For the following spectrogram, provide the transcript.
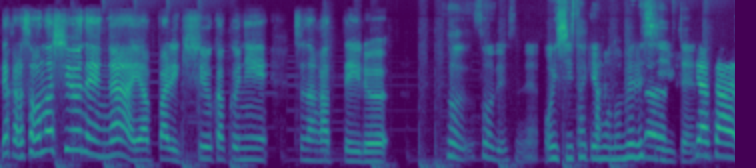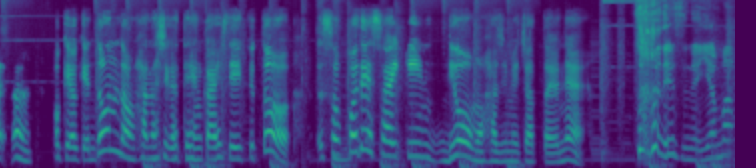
だからその執念がやっぱり収穫につながっている。そうそうですね。美味しい酒も飲めるし、うんみたいな。じゃあさ、うん、オッケーオッケー。どんどん話が展開していくと、そこで最近漁も始めちゃったよね。そうですね。山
